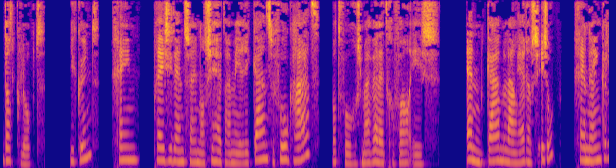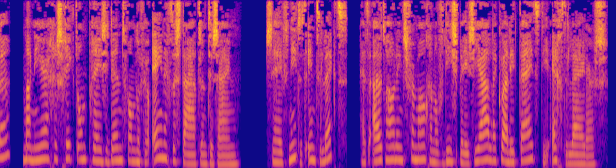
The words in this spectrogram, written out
Dat klopt. Je kunt, geen, president zijn als je het Amerikaanse volk haat, wat volgens mij wel het geval is. En Kamala Harris is op, geen enkele, manier geschikt om president van de Verenigde Staten te zijn. Ze heeft niet het intellect, het uithoudingsvermogen of die speciale kwaliteit die echte leiders,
